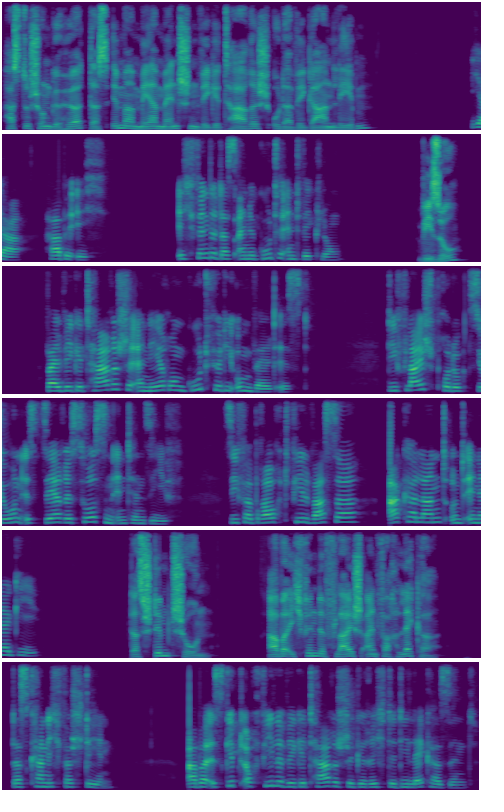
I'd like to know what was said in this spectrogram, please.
hast du schon gehört, dass immer mehr Menschen vegetarisch oder vegan leben? Ja, habe ich. Ich finde das eine gute Entwicklung. Wieso? Weil vegetarische Ernährung gut für die Umwelt ist. Die Fleischproduktion ist sehr ressourcenintensiv. Sie verbraucht viel Wasser, Ackerland und Energie. Das stimmt schon. Aber ich finde Fleisch einfach lecker. Das kann ich verstehen. Aber es gibt auch viele vegetarische Gerichte, die lecker sind.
